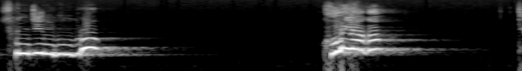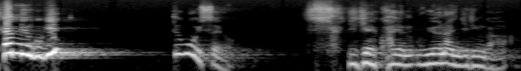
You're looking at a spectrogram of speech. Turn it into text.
선진국으로 코리아가 대한민국이 뜨고 있어요. 이게 과연 우연한 일인가?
